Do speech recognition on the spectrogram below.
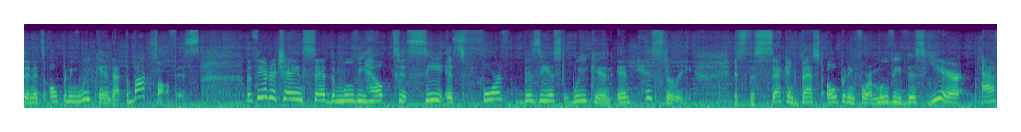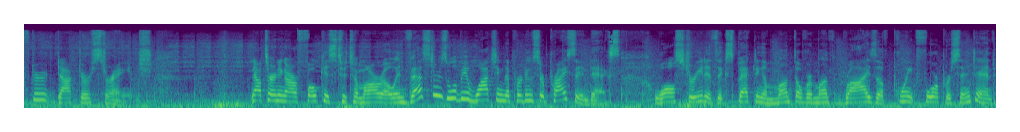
in its opening weekend at the box office. The theater chain said the movie helped it see its fourth busiest weekend in history. It's the second best opening for a movie this year after Doctor Strange. Now, turning our focus to tomorrow, investors will be watching the producer price index. Wall Street is expecting a month over month rise of 0.4% and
